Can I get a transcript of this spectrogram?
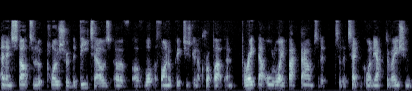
and then start to look closer at the details of, of what the final picture is going to crop up and break that all the way back down to the to the technical and the activation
